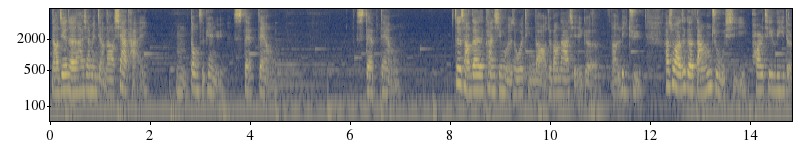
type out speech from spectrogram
然后接着它下面讲到下台，嗯，动词片语 step down，step down，这常在看新闻的时候会听到，就帮大家写一个啊例句。他说啊，这个党主席 party leader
